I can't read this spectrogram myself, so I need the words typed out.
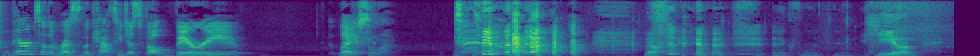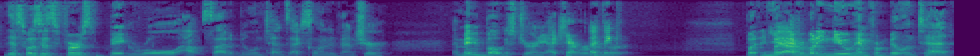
compared to the rest of the cast. He just felt very like Excellent. no, excellent. he um, this was his first big role outside of Bill and Ted's Excellent Adventure, and maybe Bogus Journey. I can't remember. I think- But but Yeah. everybody knew him from Bill and Ted,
